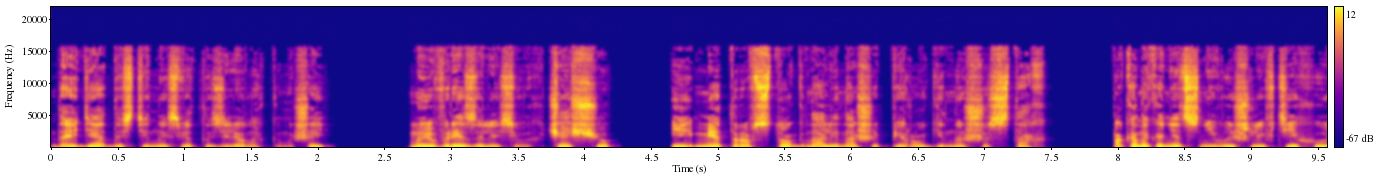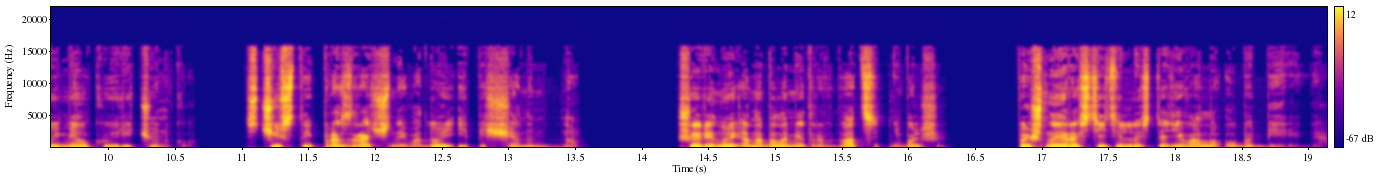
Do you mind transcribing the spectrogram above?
Дойдя до стены светло-зеленых камышей, мы врезались в их чащу и метров сто гнали наши пироги на шестах, пока, наконец, не вышли в тихую мелкую речонку с чистой прозрачной водой и песчаным дном. Шириной она была метров двадцать, не больше. Пышная растительность одевала оба берега.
